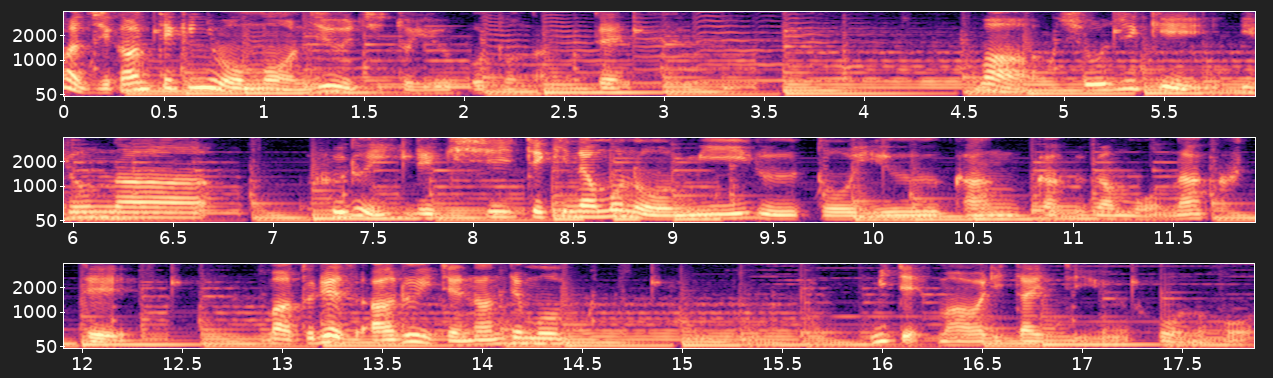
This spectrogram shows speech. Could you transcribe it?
まあ、時間的にももう10時ということなので、まあ、正直いろんな古い歴史的なものを見るという感覚がもうなくて、まあ、とりあえず歩いて何でも見て回りたいっていう方の方、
